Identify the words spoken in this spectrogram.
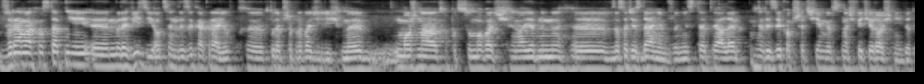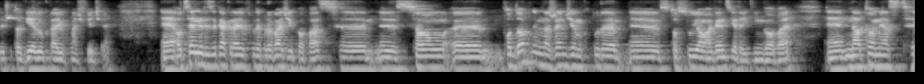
W ramach ostatniej rewizji ocen ryzyka krajów, e, które przeprowadziliśmy, można to podsumować no, jednym e, w zasadzie zdaniem, że niestety, ale ryzyko przedsiębiorstw na świecie rośnie i dotyczy to wielu krajów na świecie. E, oceny ryzyka krajów, które prowadzi COFAS, są podobnym narzędziem, które stosują agencje ratingowe. Natomiast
